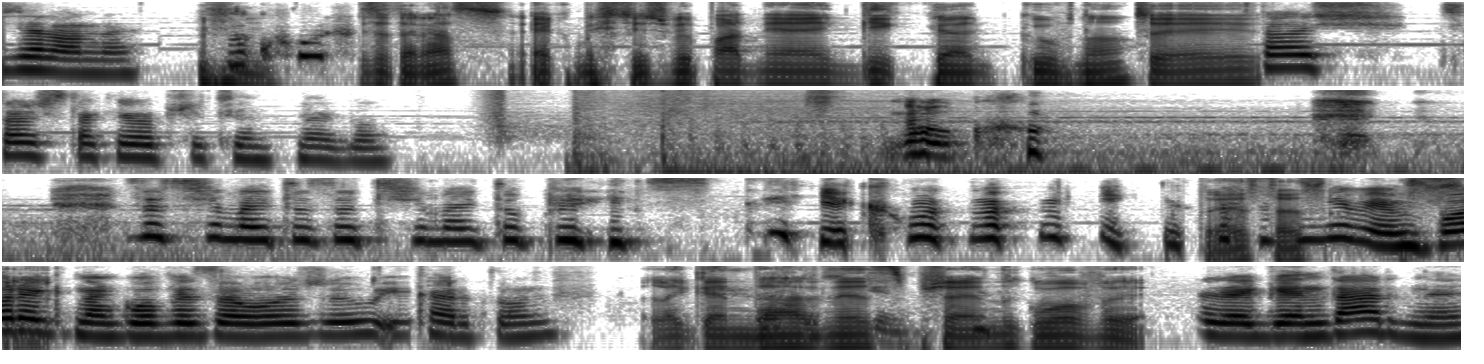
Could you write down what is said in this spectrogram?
zielony. No Mhm. kur... I co teraz? Jak myślisz, wypadnie giga gówno? Czy Coś, coś takiego przeciętnego. No kur... Zatrzymaj to, zatrzymaj to, please. Jego, no nie. to jest ten Nie wiem, worek na głowę założył i karton. legendarny sprzęt głowy Legendarny.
